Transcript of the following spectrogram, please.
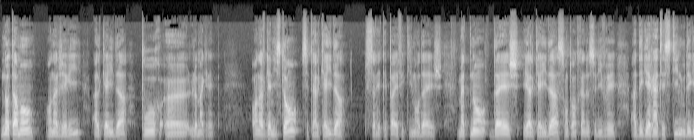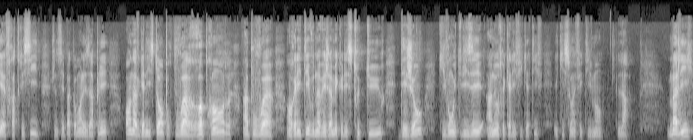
notamment en Algérie, Al-Qaïda pour euh, le Maghreb. En Afghanistan, c'était Al-Qaïda, ça n'était pas effectivement Daesh. Maintenant, Daesh et Al-Qaïda sont en train de se livrer à des guerres intestines ou des guerres fratricides, je ne sais pas comment les appeler, en Afghanistan pour pouvoir reprendre un pouvoir. En réalité, vous n'avez jamais que des structures, des gens qui vont utiliser un autre qualificatif et qui sont effectivement là. Mali,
